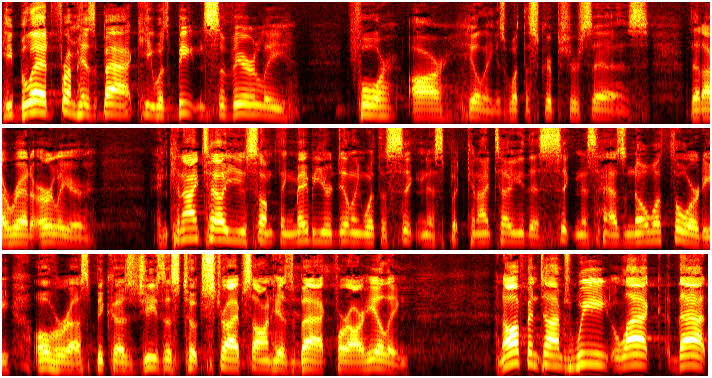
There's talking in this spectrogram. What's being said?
He bled from his back. He was beaten severely for our healing, is what the scripture says that I read earlier. And can I tell you something? Maybe you're dealing with a sickness, but can I tell you this sickness has no authority over us because Jesus took stripes on his back for our healing. And oftentimes we lack that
